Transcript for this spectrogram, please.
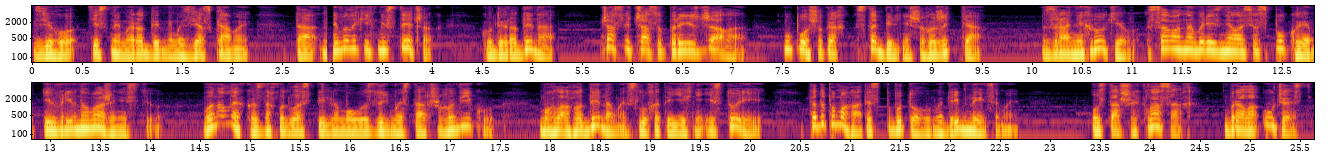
з його тісними родинними зв'язками та невеликих містечок, куди родина час від часу переїжджала у пошуках стабільнішого життя. З ранніх років Саванна вирізнялася спокоєм і врівноваженістю. Вона легко знаходила спільну мову з людьми старшого віку, могла годинами слухати їхні історії та допомагати з побутовими дрібницями. У старших класах брала участь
